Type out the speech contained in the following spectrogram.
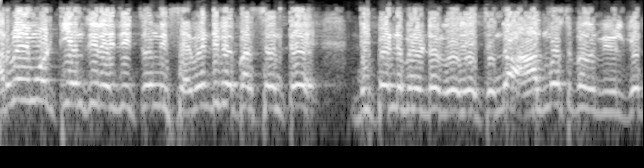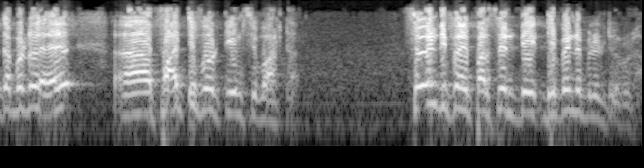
అరవై మూడు టీఎంసీలు ఏదైతుంది ఇస్తుంది సెవెంటీ ఫైవ్ పర్సెంటే డిపెండబిలిటీ ఏదైతుందో ఇస్తుందో ఆల్మోస్ట్ మనం will get about forty four TMC water seventy five percent dependability కూడా.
